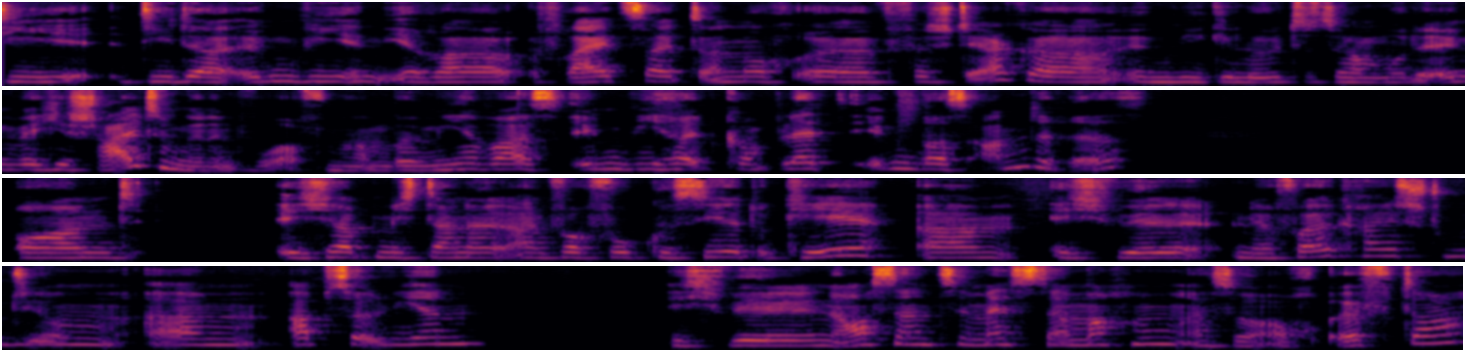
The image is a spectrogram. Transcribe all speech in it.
die, die da irgendwie in ihrer Freizeit dann noch äh, Verstärker irgendwie gelötet haben oder irgendwelche Schaltungen entworfen haben. Bei mir war es irgendwie halt komplett irgendwas anderes. Und ich habe mich dann halt einfach fokussiert, okay, ähm, ich will ein erfolgreiches Studium ähm, absolvieren. Ich will ein Auslandssemester machen, also auch öfter.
